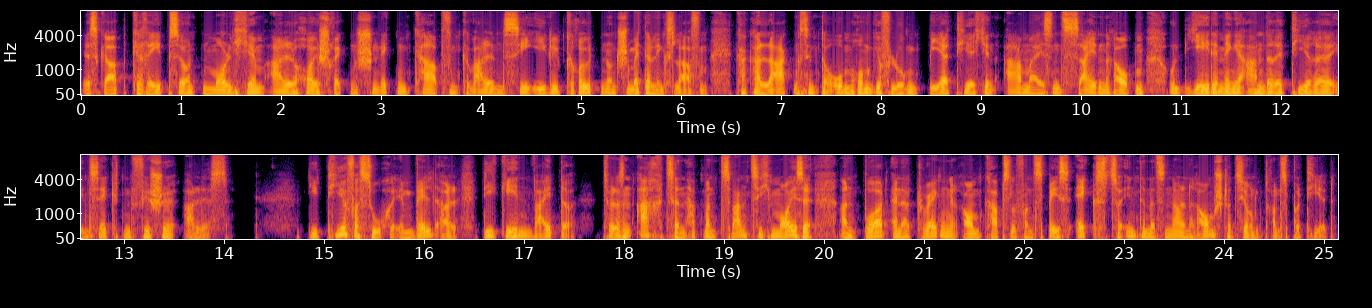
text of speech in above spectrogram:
Es gab Krebse und Molche im All, Heuschrecken, Schnecken, Karpfen, Quallen, Seeigel, Kröten und Schmetterlingslarven. Kakerlaken sind da oben rumgeflogen, Bärtierchen, Ameisen, Seidenraupen und jede Menge andere Tiere, Insekten, Fische, alles. Die Tierversuche im Weltall, die gehen weiter. 2018 hat man 20 Mäuse an Bord einer Dragon-Raumkapsel von SpaceX zur internationalen Raumstation transportiert.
